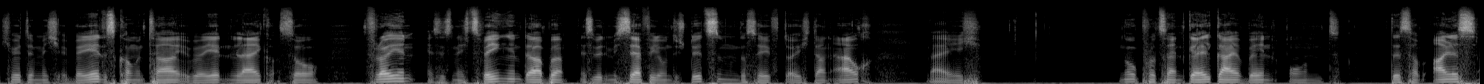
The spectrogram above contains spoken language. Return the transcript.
Ich würde mich über jedes Kommentar, über jeden Like so freuen. Es ist nicht zwingend, aber es würde mich sehr viel unterstützen und das hilft euch dann auch, weil ich nur Prozent Geldgeil bin und deshalb alles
